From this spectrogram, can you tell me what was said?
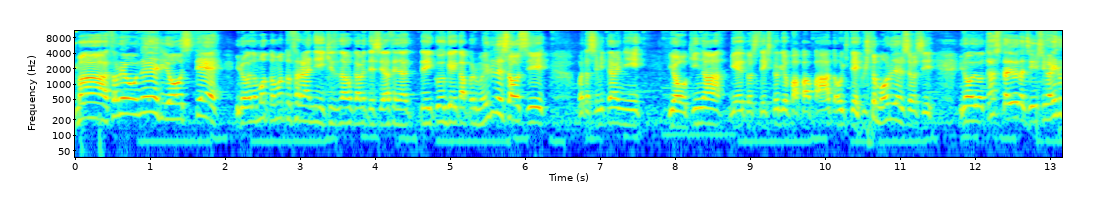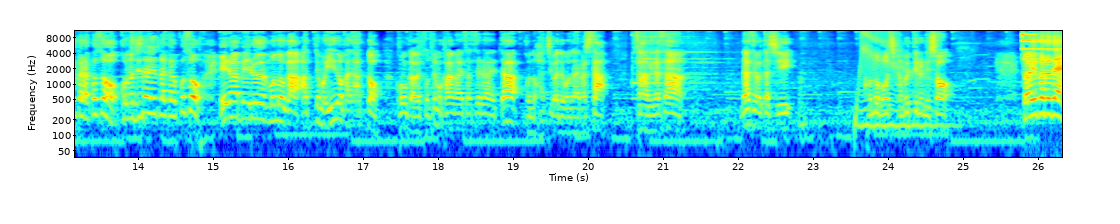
まあ、それをね、利用して、いろいろもっともっとさらに絆を深めて幸せになっていくゲイカップルもいるでしょうし、私みたいに、陽気なゲイとして一人をパッパッパーと起きていく人もおるでしょうしいろいろ多種多様な人種がいるからこそこの時代だからこそ選べるものがあってもいいのかなと今回はとっても考えさせられたこの8話でございました。さあ皆さんなぜ私この帽子かぶってるんでしょう？ということであ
